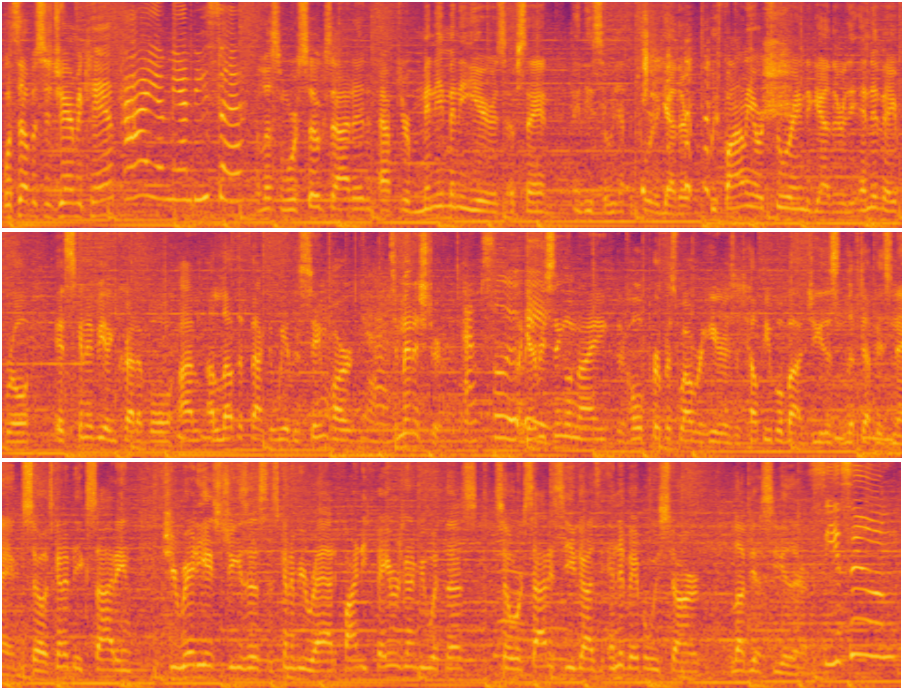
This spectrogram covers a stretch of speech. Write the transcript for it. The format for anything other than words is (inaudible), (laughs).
What's up, this is Jeremy Camp. Hi, I'm Mandisa. And listen, we're so excited. After many, many years of saying, Mandisa, we have to tour together, (laughs) we finally are touring together the end of April. It's gonna be incredible. I, I love the fact that we have the same heart Yeah. to minister. Absolutely. Like every single night, the whole purpose while we're here is to tell people about Jesus and lift up his name. So it's gonna be exciting. She radiates Jesus, it's gonna be rad. Finding Favour is gonna be with us. So we're excited to see you guys. The end of April we start. Love you, see you there. See you soon.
